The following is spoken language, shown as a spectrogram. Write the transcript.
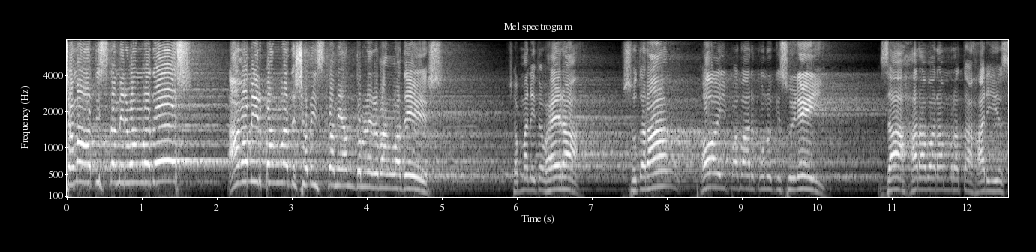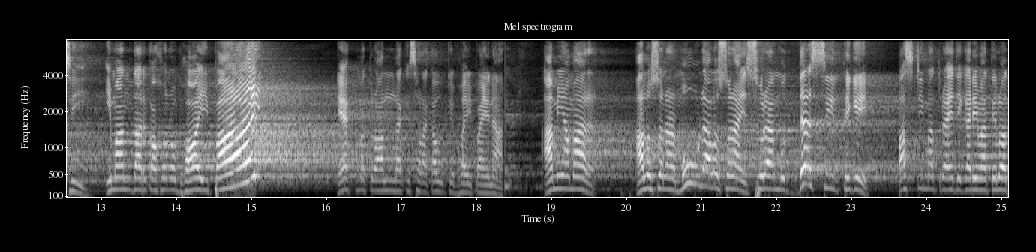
জামাত ইসলামের বাংলাদেশ। আগামীর বাংলাদেশ হবে ইসলামী আন্দোলনের বাংলাদেশ। সম্মানিত ভাইয়েরা, সুতরাং ভয় পাবার কোনো কিছুই নেই। যা হারাবার আমরা তা হারিয়েছি। ইমানদার কখনো ভয় পায়? একমাত্র আল্লাহকে ছাড়া কাউকে ভয় পায় না। আমি আমার আলোচনার মূল আলোচনায় সুরা মুদাসির থেকে পাঁচটি মাত্র আয়তে কারিমা তেলত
